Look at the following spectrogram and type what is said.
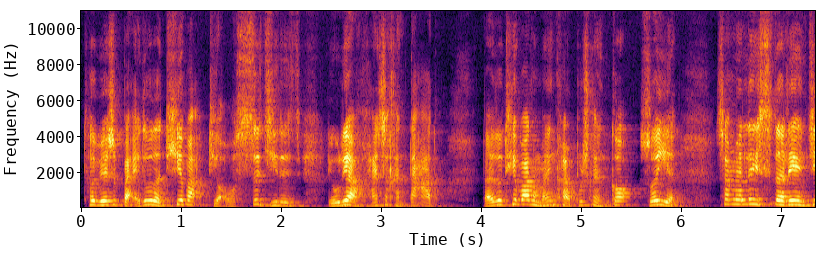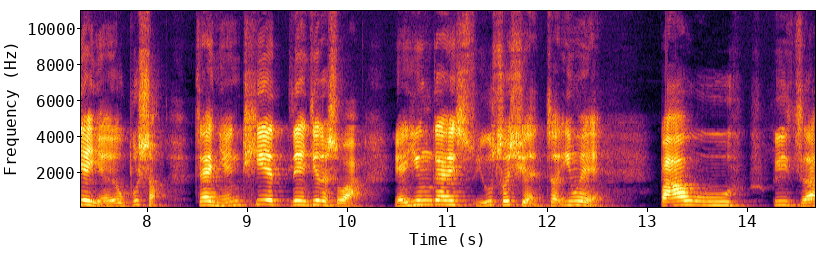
特别是百度的贴吧，屌丝级的流量还是很大的。百度贴吧的门槛不是很高，所以上面类似的链接也有不少。在粘贴链接的时候啊，也应该有所选择，因为八五规则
